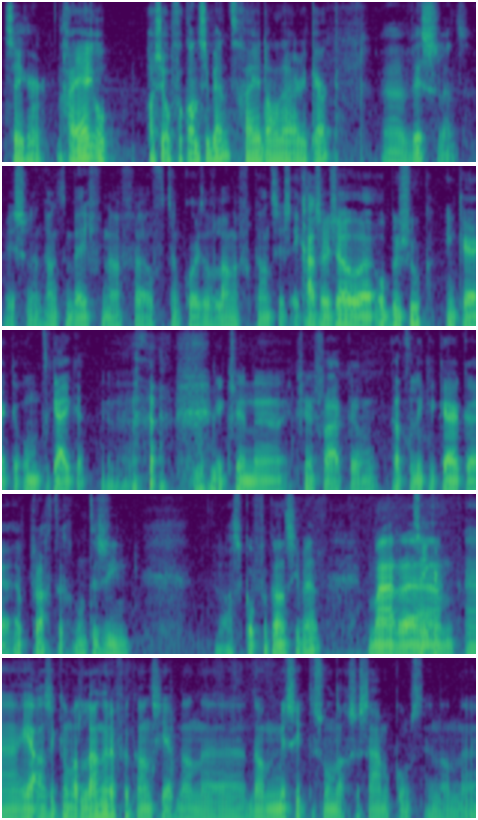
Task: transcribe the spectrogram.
Zeker. Ga jij op, als je op vakantie bent, ga je dan naar de kerk? Eh, wisselend. Wisselend. Hangt een beetje vanaf of het een korte of lange vakantie is. Ik ga sowieso op bezoek in kerken om te kijken. Mhm. ik, vind, ik vind vaak eh, katholieke kerken prachtig om te zien als ik op vakantie ben. Maar eh, Zeker. eh, ja, als ik een wat langere vakantie heb, dan, eh, dan mis ik de zondagse samenkomst. En dan eh,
